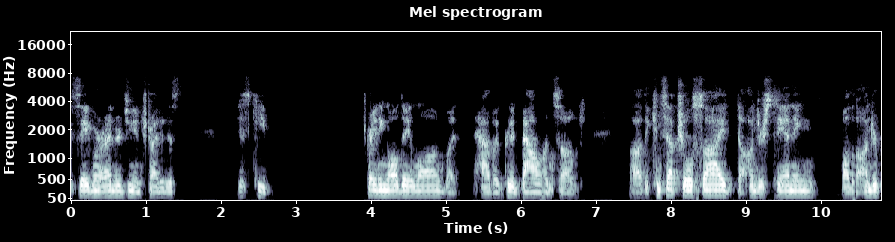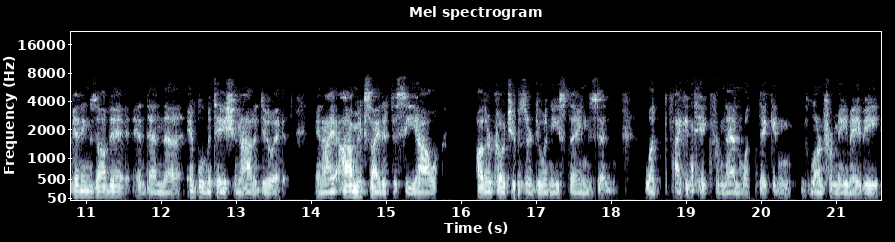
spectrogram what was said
saving our energy and try to just just keep training all day long, but have a good balance of uh, the conceptual side, the understanding all the underpinnings of it, and then the implementation, how to do it. And I, I'm excited to see how other coaches are doing these things and what I can take from them, what they can learn from me, maybe.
